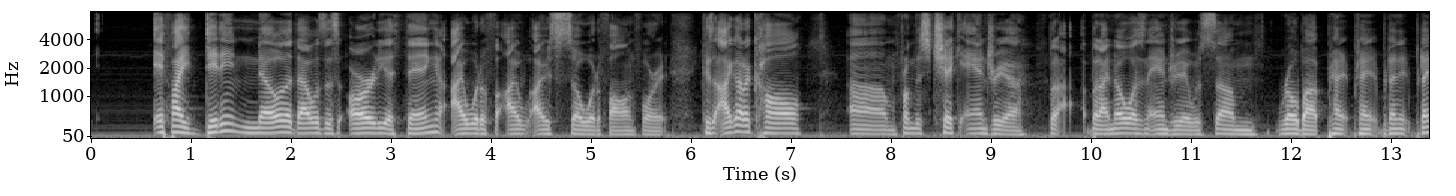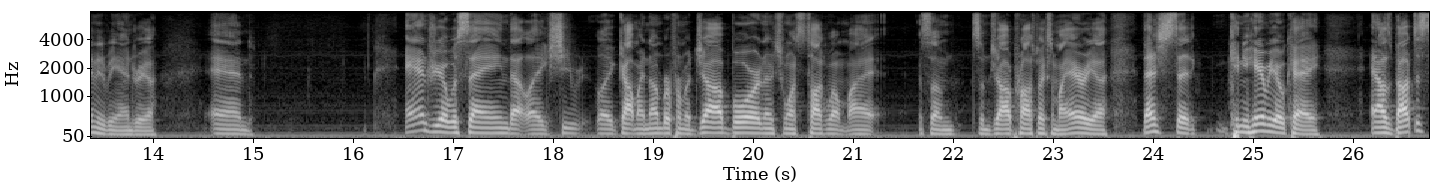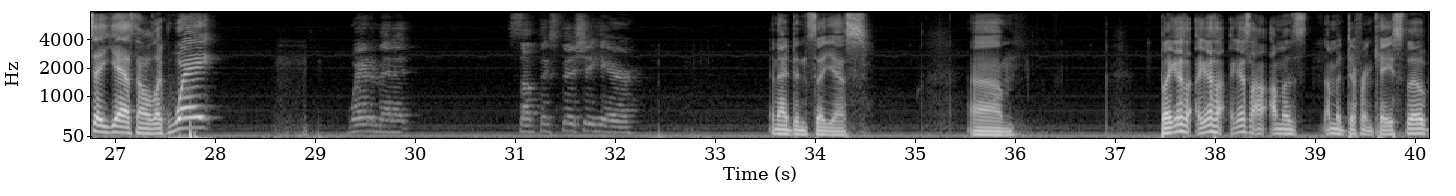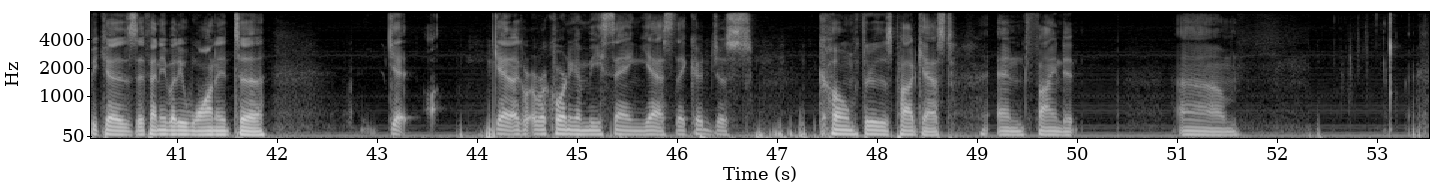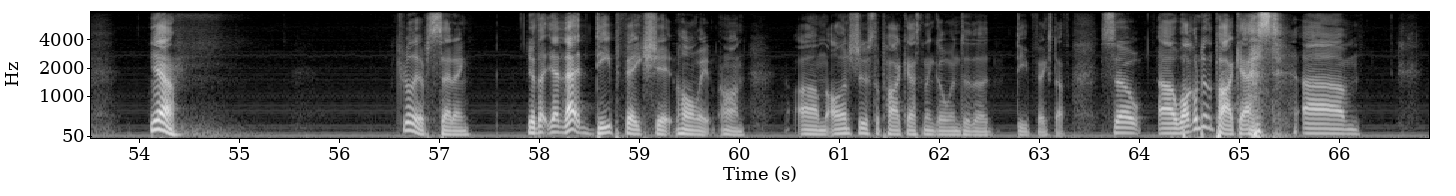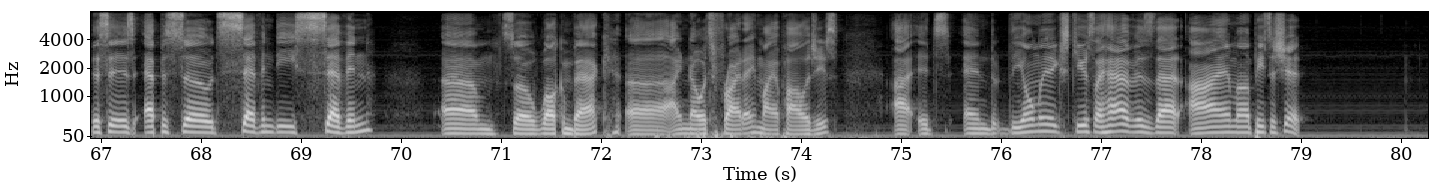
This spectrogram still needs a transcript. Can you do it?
if I didn't know that that was this already a thing, I would have I, I so would have fallen for it. Because I got a call um, from this chick Andrea, but but I know it wasn't Andrea. It was some robot pretending, pretending, pretending to be Andrea, and Andrea was saying that like she like got my number from a job board and she wants to talk about my some some job prospects in my area. Then she said, "Can you hear me okay?" And I was about to say yes, and I was like, "Wait, wait a minute." something's fishy here. And I didn't say yes. Um, but I guess I guess I guess I'm a I'm a different case though because if anybody wanted to get get a recording of me saying yes, they could just comb through this podcast and find it. Um, yeah, it's really upsetting. Yeah, that yeah that deep fake shit. Hold on, wait, hold on. Um, I'll introduce the podcast and then go into the deep fake stuff. So, uh, welcome to the podcast. Um, this is episode 77. Um, so welcome back. Uh, I know it's Friday. My apologies. Uh, it's and the only excuse I have is that I'm a piece of shit.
